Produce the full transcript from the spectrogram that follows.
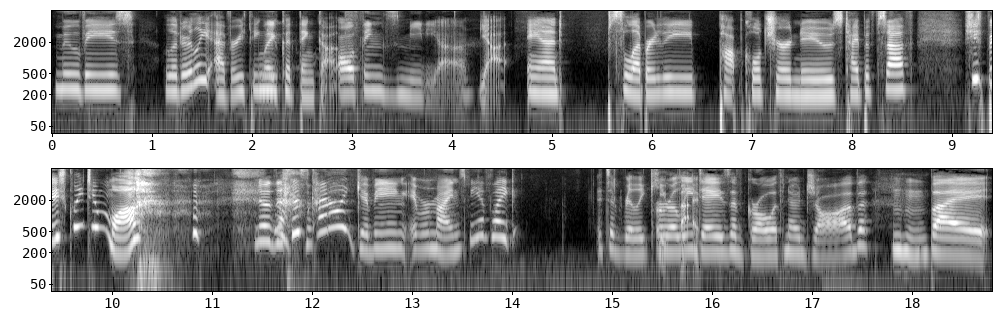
movies, literally everything you could think of. all things media. yeah. And celebrity pop culture news type of stuff. She's basically moi. No, this is kind of like giving. It reminds me of like it's a really cute early vibe. days of Girl with No Job, Mhm. but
